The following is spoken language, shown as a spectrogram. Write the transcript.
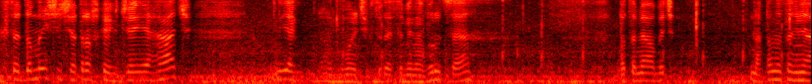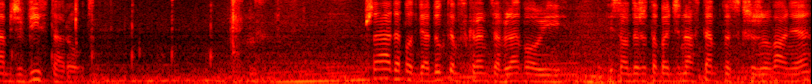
Chcę domyślić się troszkę, gdzie jechać. Jak, momencik, tutaj sobie nawrócę, bo to miało być. Na pewno to nie miała być Vista Road. Przejadę pod wiaduktem, skręcę w lewo i, i sądzę, że to będzie następne skrzyżowanie.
